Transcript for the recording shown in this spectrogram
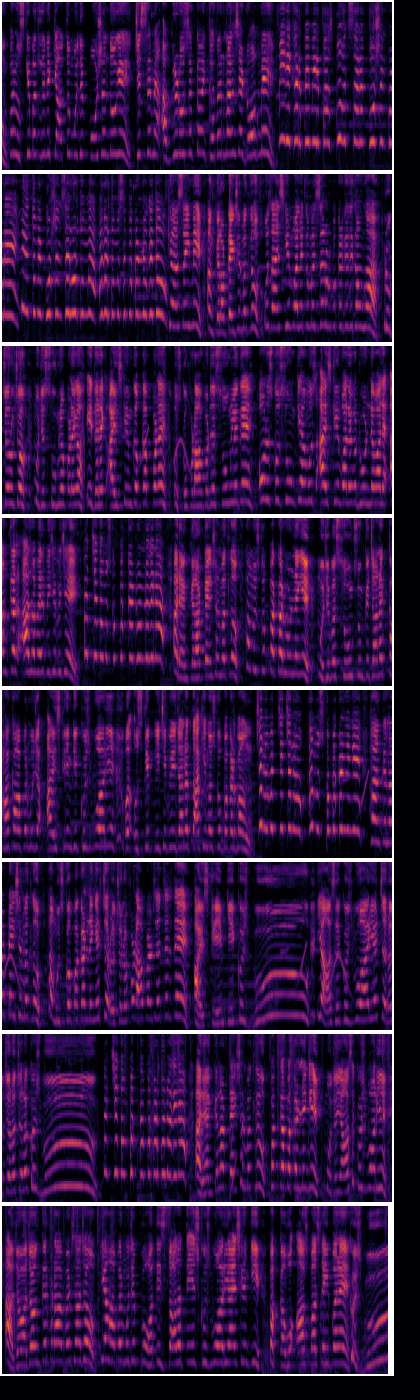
हूँ। पर उसके बदले में क्या तुम मुझे पोषण दोगे जिससे मैं अपग्रेड हो सकता हूँ एक खतरनाक से डॉग में? मेरे घर पे मेरे पास बहुत सारा पोषण पड़ा है। मैं तुम्हें पोषण ज़रूर दूँगा अगर तुम उसे पकड़ लोगे तो। क्या सही में? अंकल आप टेंशन मत लो। उस आइसक्रीम वाले को मैं ज़रूर पकड़ के दिखाऊँगा। रुक जाओ रुक जाओ। मुझे सूंघना पड़ेगा। इधर एक आइसक्रीम का कप पड़ा है। उसको फटाफट से सूंघ लेते हैं। और उसको सूंघ के हम उस आइसक्रीम वाले को ढूँढने वाले अंकल आ जाओ मेरे पीछे पीछे बच्चे तुम अरे अंकल, आप टेंशन मत लो, हम उसको पक्का ढूंढ लेंगे मुझे बस सूंघ सूंघ के जाना है, कहाँ कहाँ पर मुझे आइसक्रीम की खुशबू आ रही है, और उसके पीछे पीछे जाना ताकि मैं उसको पकड़ पाऊँ। चलो बच्चे, चलो, हम उसको पकड़ लेंगे। हाँ अंकल, आप टेंशन मत लो, हम उसको पकड़ लेंगे। चलो चलो, फटाफट से चलते हैं। आइसक्रीम की खुशबू, यहाँ से खुशबू आ रही है। चलो चलो चलो, खुशबू। बच्चे, तुम पक्का पकड़ अरे अंकल आप टेंशन मत लो पक्का पकड़ लेंगे। मुझे यहाँ से खुशबू आ रही है। आ जाओ आ जाओ अंकल फटाफट से आ जाओ। यहाँ पर मुझे बहुत ही ज़्यादा तेज खुशबू आ रही है आइसक्रीम की। पक्का वो आसपास कहीं पर है। खुशबू!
